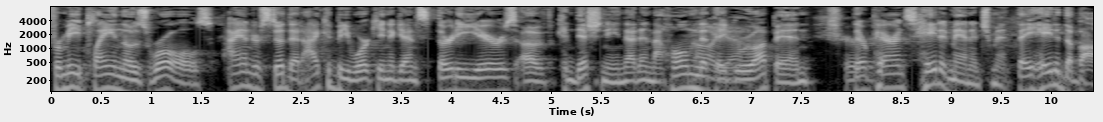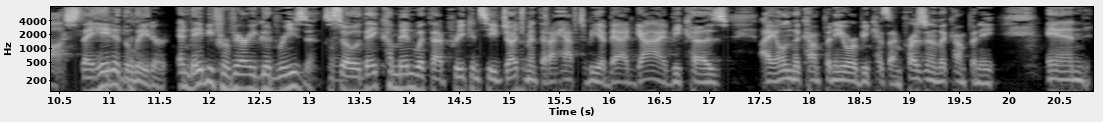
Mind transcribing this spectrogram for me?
for me, playing those roles, I understood that I could be working against 30 years of conditioning that in the home that oh, they yeah. grew up in, sure. their parents hated management. They hated the boss. They hated the leader and maybe for very good reasons. So they come in with that preconceived judgment that I have to be a bad guy because I own the company or because I'm president of the company. And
